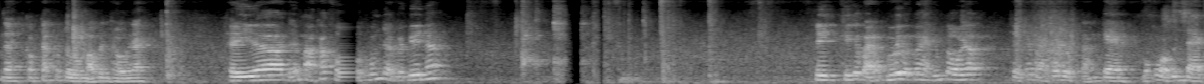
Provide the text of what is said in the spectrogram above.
đây, công tắc của tôi mở bình thường đây. Thì ờ, để mà khắc phục vấn đề về pin á. Thì khi các bạn mới vào cửa hàng chúng tôi á, thì các bạn sẽ được tặng kèm một cái bộ pin sạc.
